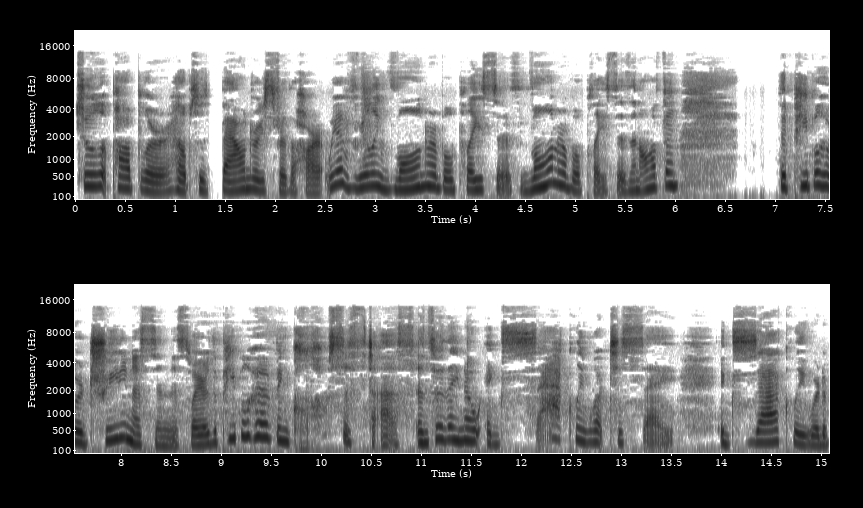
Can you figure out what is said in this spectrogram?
Tulip Poplar helps with boundaries for the heart. We have really vulnerable places, vulnerable places, and often the people who are treating us in this way are the people who have been closest to us. And so they know exactly what to say, exactly where to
